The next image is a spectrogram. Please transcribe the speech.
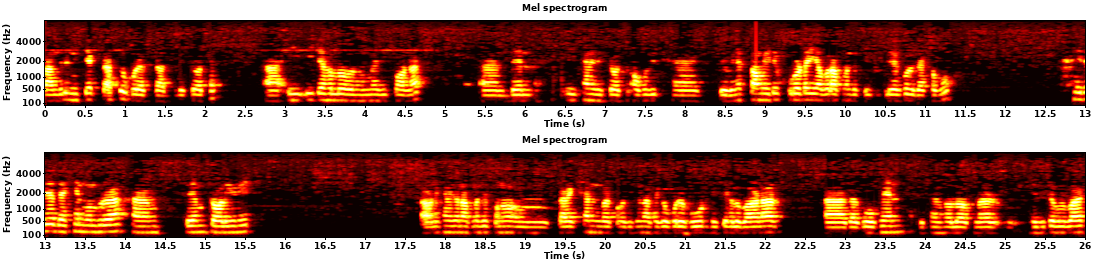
টান দিলে নিচে একটা আছে, উপরে একটা আছে, দেখতে পাচ্ছেন? এইটা হলো ম্যাজিক কর্নার দেন এইখানে দেখতে পাচ্ছেন অপোজিট ক্যাবিনেট তো আমি এটা পুরোটাই আবার আপনাদেরকে একটু ক্লিয়ার করে দেখাবো। এটা দেখেন বন্ধুরা সেম টল ইউনিট কারণ এখানে যেন আপনাদের কোনো কারেকশন বা কোনো কিছু না থাকে, উপরে হুড নিচে হলো বার্নার তারপর ওভেন এখানে হলো আপনার ভেজিটেবল বাস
